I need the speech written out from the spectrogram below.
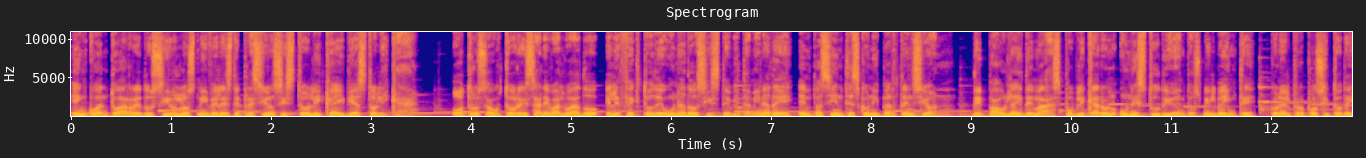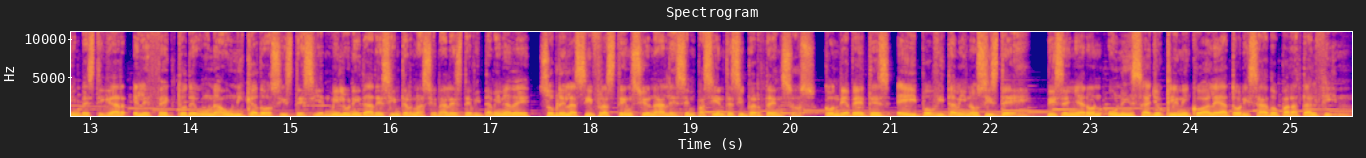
en cuanto a reducir los niveles de presión sistólica y diastólica. Otros autores han evaluado el efecto de una dosis de vitamina D en pacientes con hipertensión. De Paula y demás publicaron un estudio en 2020 con el propósito de investigar el efecto de una única dosis de 100.000 unidades internacionales de vitamina D sobre las cifras tensionales en pacientes hipertensos, con diabetes e hipovitaminosis D. Diseñaron un ensayo clínico aleatorizado para tal fin,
